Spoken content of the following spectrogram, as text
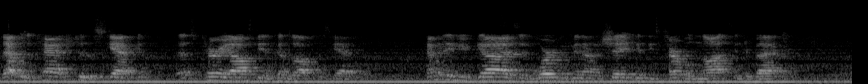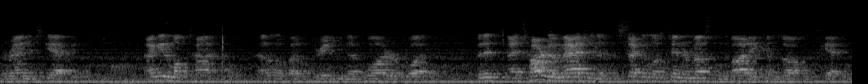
That was attached to the scapula. That's periosteum comes off the scapula. How many of you guys that work and been out of shape get these terrible knots in your back around your scapula? I get them all the time. I don't know if I don't drink enough water or what. But it's, it's hard to imagine that the second most tender muscle in the body comes off the scapula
